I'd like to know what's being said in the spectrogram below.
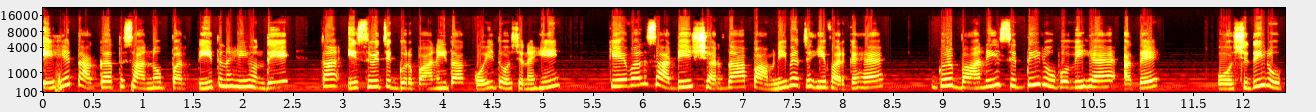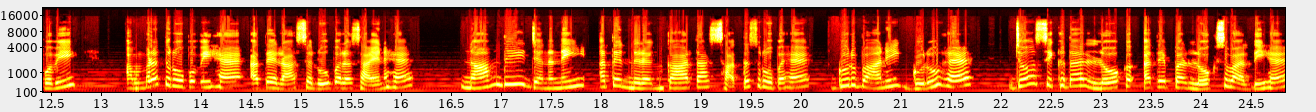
ਇਹ ਤਾਕਤ ਸਾਨੂੰ ਪ੍ਰਤੀਤ ਨਹੀਂ ਹੁੰਦੀ, ਤਾਂ ਇਸ ਵਿੱਚ ਗੁਰਬਾਣੀ ਦਾ ਕੋਈ ਦੋਸ਼ ਨਹੀਂ। ਕੇਵਲ ਸਾਡੀ ਸ਼ਰਧਾ ਭਾਵਨੀ ਵਿੱਚ ਹੀ ਫ਼ਰਕ ਹੈ। ਗੁਰਬਾਣੀ ਸਿੱਧੀ ਰੂਪ ਵੀ ਹੈ ਅਤੇ ਔਸ਼ਧੀ ਰੂਪ ਵੀ, ਅੰਮ੍ਰਿਤ ਰੂਪ ਵੀ ਹੈ ਅਤੇ ਰਸ ਰੂਪ ਰਸਾਇਣ ਹੈ। ਨਾਮ ਦੀ ਜਨਨੀ ਅਤੇ ਨਿਰੰਕਾਰ ਦਾ ਸਤ ਸਰੂਪ ਹੈ। ਗੁਰਬਾਣੀ ਗੁਰੂ ਹੈ ਜੋ ਸਿੱਖ ਦਾ ਲੋਕ ਅਤੇ ਪਰਲੋਕ ਸਵਾਰਦੀ ਹੈ,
